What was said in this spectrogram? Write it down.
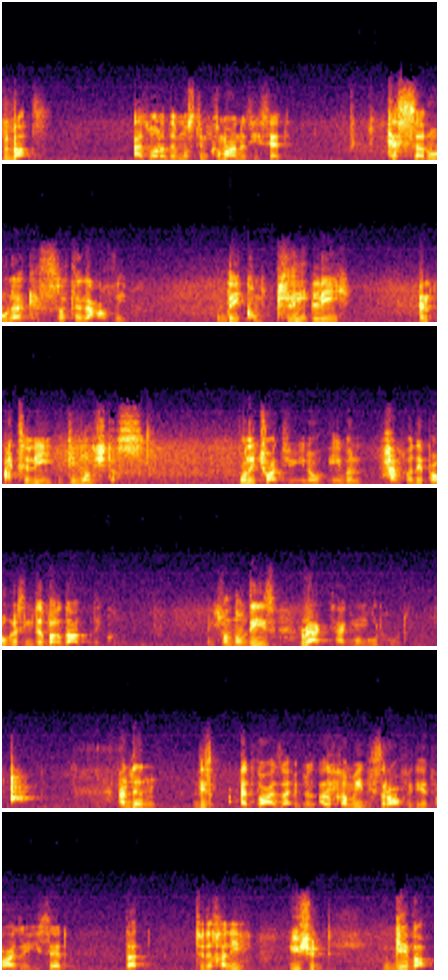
But as one of the Muslim commanders he said, كسرونا كسرة عظيمة. They completely and utterly demolished us. When they tried to, you know, even hamper their progress into Baghdad, they couldn't. In front of these ragtag Mongol horde. And then this advisor, Ibn al-Alqami, this Rafi, the advisor, he said that to the Khalif, you should give up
